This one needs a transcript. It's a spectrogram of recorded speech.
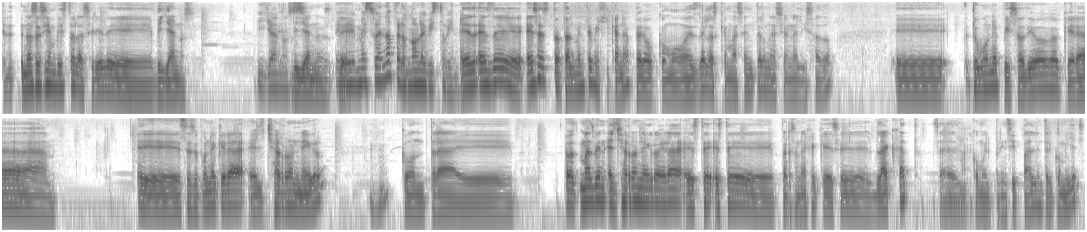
Eh, No sé si han visto la serie de Villanos. Villanos. Villanos, Eh, eh. me suena, pero no la he visto bien. Es, es de. Esa es totalmente mexicana, pero como es de las que más ha internacionalizado. eh, tuvo un episodio que era. se supone que era el charro negro contra. Más bien, el charro negro era este, este personaje que es el Black Hat, o sea, el- como el principal, entre comillas.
